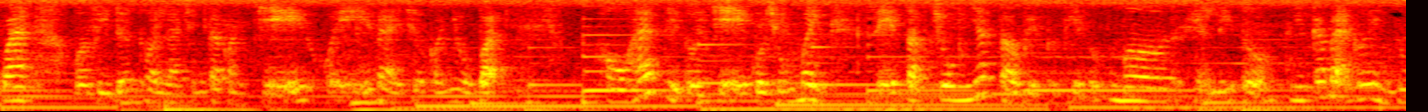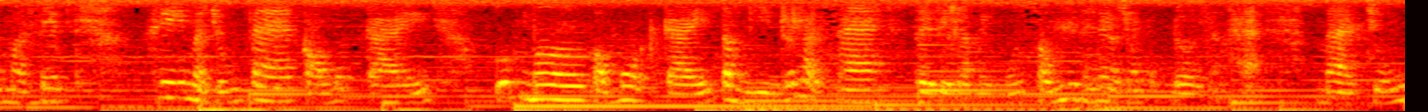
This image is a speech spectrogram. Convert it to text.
quan bởi vì đơn thuần là chúng ta còn trẻ, khỏe và chưa có nhiều bệnh. Hầu hết thì tuổi trẻ của chúng mình sẽ tập trung nhất vào việc thực hiện ước mơ, thực hiện lý tưởng. Nhưng các bạn cứ hình dung mà xem, khi mà chúng ta có một cái ước mơ, có một cái tầm nhìn rất là xa về việc là mình muốn sống như thế nào trong cuộc đời chẳng hạn, mà chúng,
